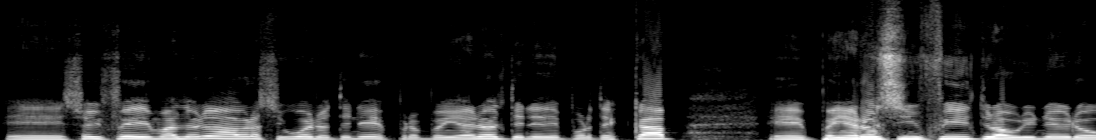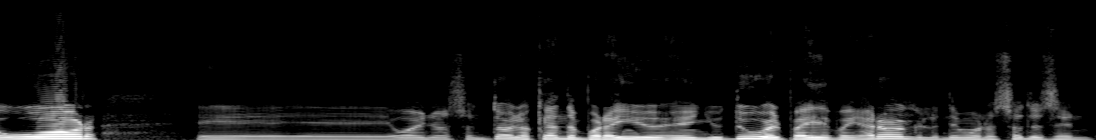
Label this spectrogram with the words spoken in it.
Eh, soy Fede Maldonado, abrazo y bueno, tenés Pro Peñarol, tenés Deportes Cap, eh, Peñarol Sin Filtro, Aurinegro War. Eh, bueno, son todos los que andan por ahí en YouTube, El País de Peñarol, que lo tenemos nosotros en,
